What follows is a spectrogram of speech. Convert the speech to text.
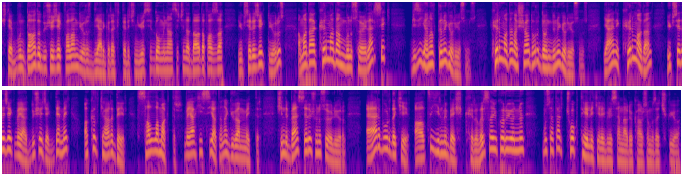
işte bu daha da düşecek falan diyoruz diğer grafikler için. USD dominansı için de daha da fazla yükselecek diyoruz. Ama daha kırmadan bunu söylersek bizi yanılttığını görüyorsunuz. Kırmadan aşağı doğru döndüğünü görüyorsunuz. Yani kırmadan yükselecek veya düşecek demek akıl kârı değil. Sallamaktır veya hissiyatına güvenmektir. Şimdi ben size şunu söylüyorum. Eğer buradaki 6.25 kırılırsa yukarı yönlü bu sefer çok tehlikeli bir senaryo karşımıza çıkıyor.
